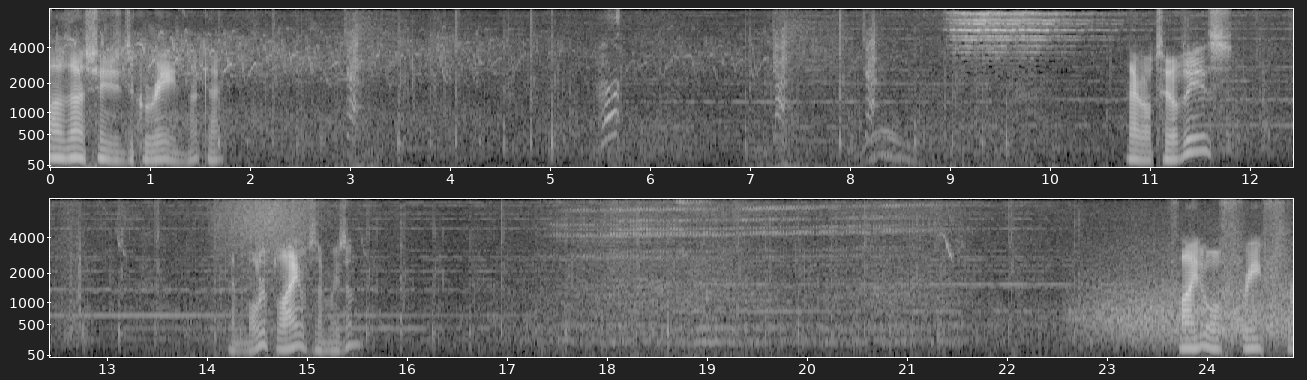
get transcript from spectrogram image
Oh, that's changing to green. Okay. Now got two of these. They're multiplying for some reason. Find all three fr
